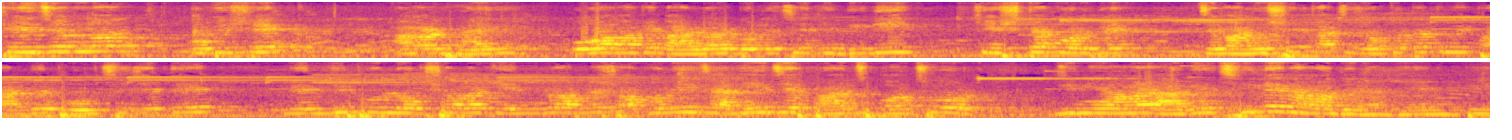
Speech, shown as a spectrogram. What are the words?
সেই জন্য অভিষেক আমার ভাই ও আমাকে বারবার বলেছে যে দিদি চেষ্টা করবে যে মানুষের কাছে যতটা তুমি পারবে পৌঁছে যেতে। মেদিনীপুর লোকসভা কেন্দ্র আমরা সকলেই জানি যে পাঁচ বছর যিনি আমার আগে ছিলেন আমাদের আগে এমপি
